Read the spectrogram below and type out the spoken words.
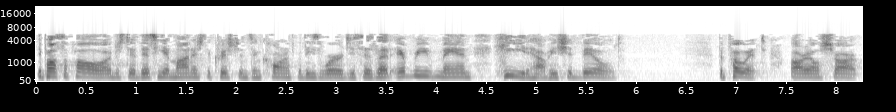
The Apostle Paul understood this. He admonished the Christians in Corinth with these words. He says, Let every man heed how he should build. The poet R.L. Sharpe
